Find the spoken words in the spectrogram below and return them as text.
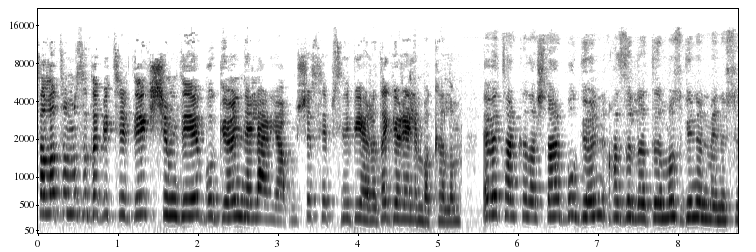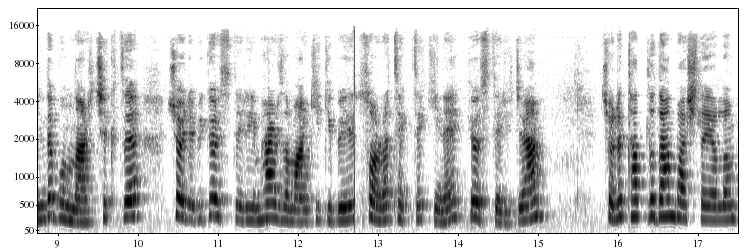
Salatamızı da bitirdik. Şimdi bugün neler yapmışız hepsini bir arada görelim bakalım. Evet arkadaşlar bugün hazırladığımız günün menüsünde bunlar çıktı. Şöyle bir göstereyim her zamanki gibi. Sonra tek tek yine göstereceğim. Şöyle tatlıdan başlayalım.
